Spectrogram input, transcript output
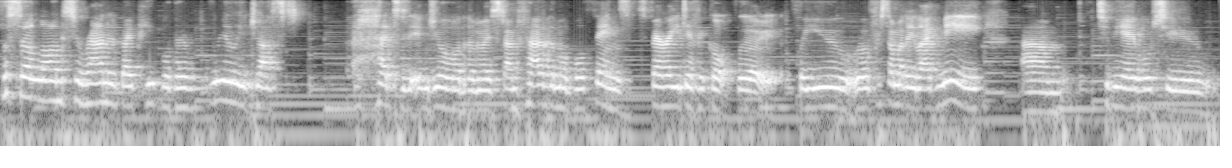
for so long surrounded by people that really just had to endure the most unfathomable things, it's very difficult for, for you, or for somebody like me, um, to be able to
